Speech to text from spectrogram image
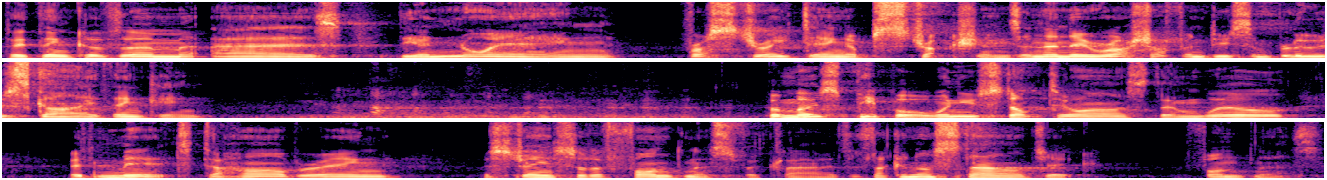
They think of them as the annoying, frustrating obstructions, and then they rush off and do some blue sky thinking. but most people, when you stop to ask them, will admit to harboring a strange sort of fondness for clouds. It's like a nostalgic fondness.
